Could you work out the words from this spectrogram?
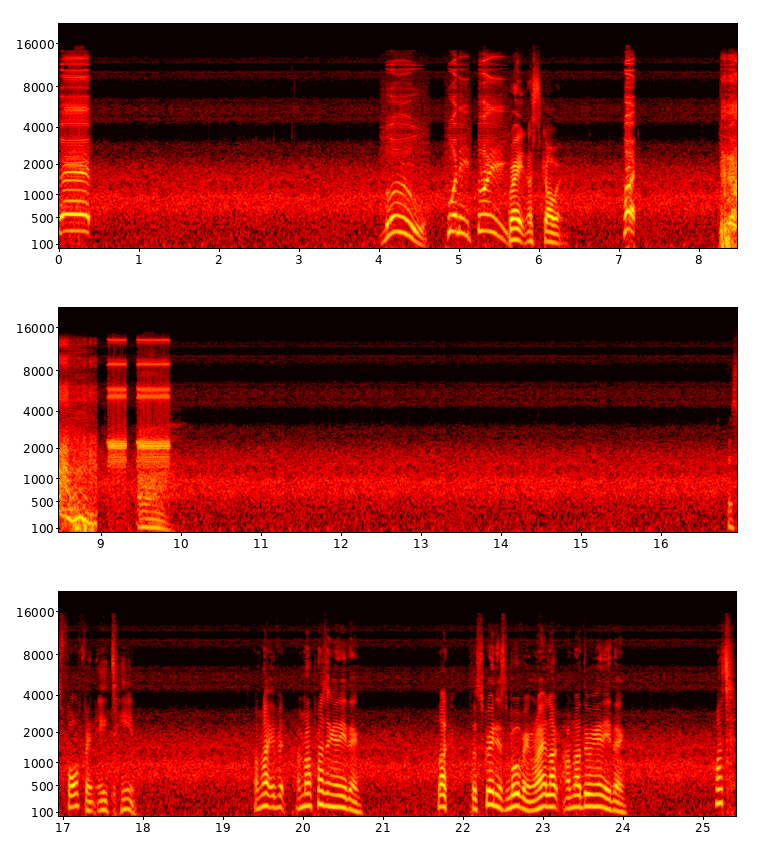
Set. Blue, 23. Great, let's go. Hut. It's fourth and 18. I'm not even, I'm not pressing anything. Look, the screen is moving, right? Look, I'm not doing anything. What?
